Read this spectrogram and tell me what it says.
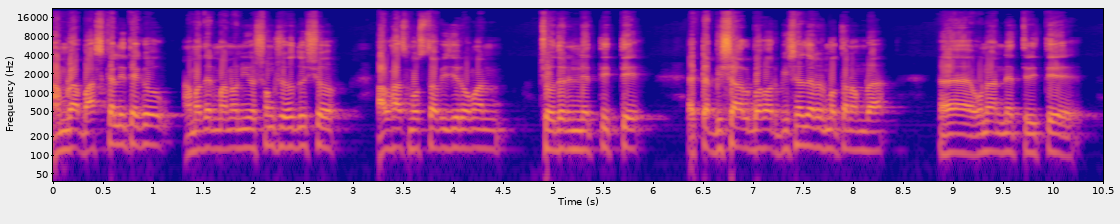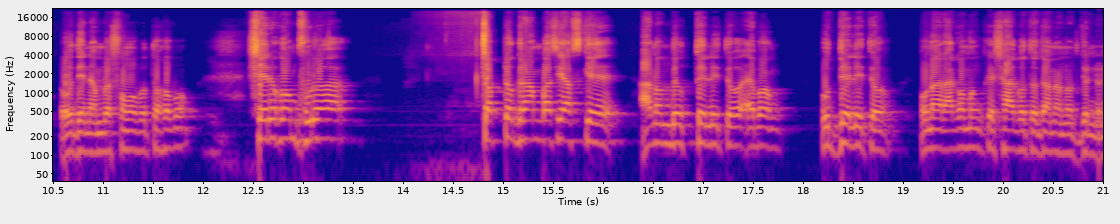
আমরা বাসখালী থেকেও আমাদের মাননীয় সংসদ সদস্য আলহাস মোস্তাফিজুর রহমান চৌধুরীর নেতৃত্বে একটা বিশাল বহর, বিশ হাজারের মতন আমরা ওনার নেতৃত্বে ওই দিন আমরা সমবেত হব। সেরকম পুরা চট্টগ্রামবাসী আজকে আনন্দে উত্তেলিত এবং উদ্বেলিত। ওনার আগমনকে স্বাগত জানানোর জন্য।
